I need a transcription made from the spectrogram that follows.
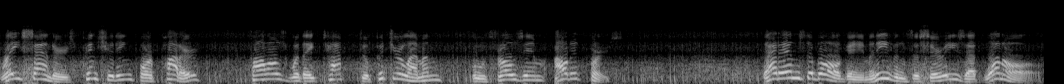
Ray Sanders pinch hitting for Potter follows with a tap to pitcher Lemon, who throws him out at first. That ends the ball game and evens the series at one all.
